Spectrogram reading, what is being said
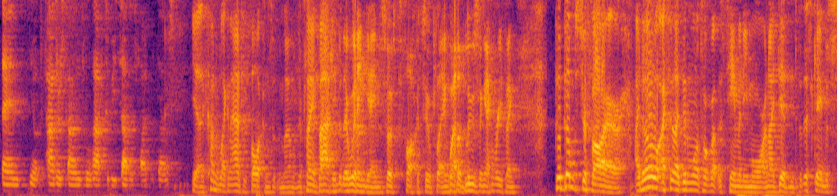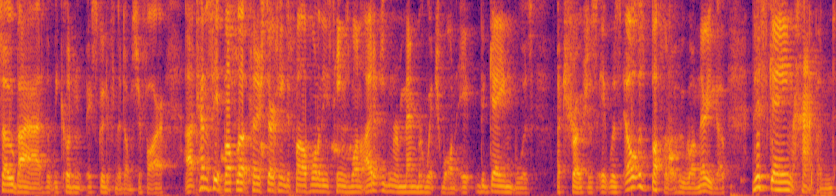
then you know the Panthers fans will have to be satisfied with that. Yeah, they're kind of like an anti-Falcons at the moment. They're playing badly, but they're winning games. To the Falcons who are playing well and losing everything. The dumpster fire. I know I said I didn't want to talk about this team anymore, and I didn't, but this game was so bad that we couldn't exclude it from the dumpster fire. Uh, Tennessee at Buffalo finished 13 to 12. One of these teams won. I don't even remember which one. It, the game was atrocious. It was oh, it was Buffalo who won. There you go. This game happened.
